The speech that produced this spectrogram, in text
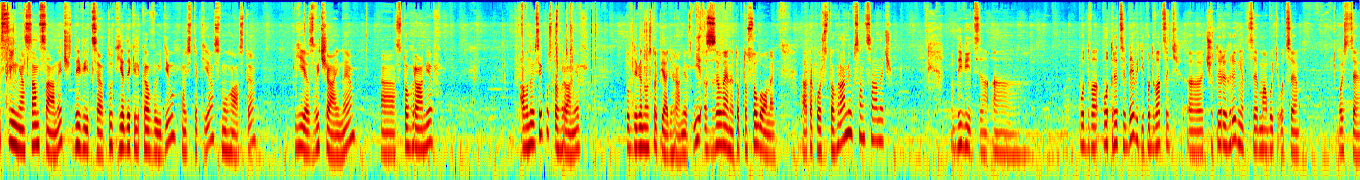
Сіння Сан Санич. Дивіться, тут є декілька видів. Ось таке, смугасте. Є звичайне 100 грамів. А вони всі по 100 грамів. Тут 95 грамів. І зелене, тобто солоне. Також 100 грамів Сан Санич. Дивіться, а, по, 2, по 39 і по 24 гривні це, мабуть, оце. Ось це,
